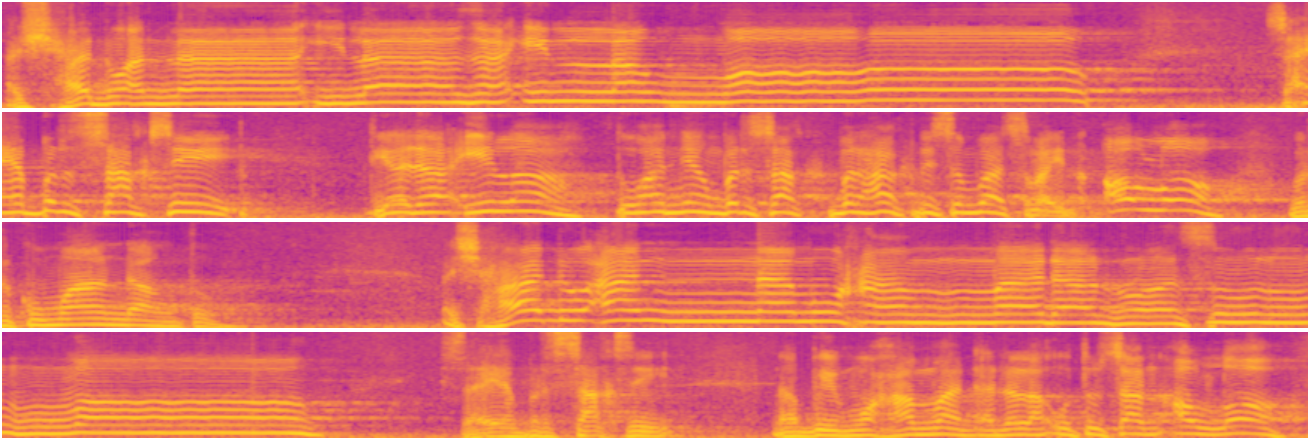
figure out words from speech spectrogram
Asyhadu an la ilaha illallah. Saya bersaksi tiada ilah Tuhan yang bersak, berhak disembah selain Allah. Berkumandang tu. Asyhadu anna Muhammadar Rasulullah. Saya bersaksi Nabi Muhammad adalah utusan Allah.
